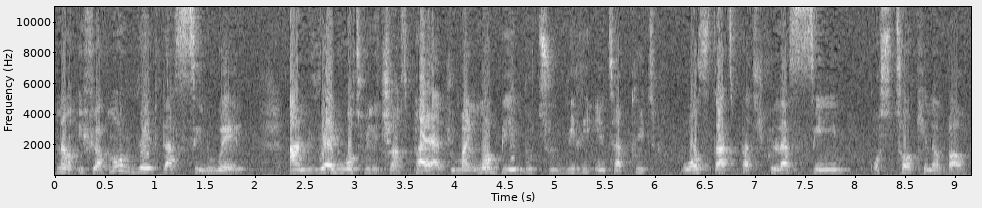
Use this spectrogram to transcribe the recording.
Now, if you have not read that scene well and read what really transpired, you might not be able to really interpret what that particular scene was talking about.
